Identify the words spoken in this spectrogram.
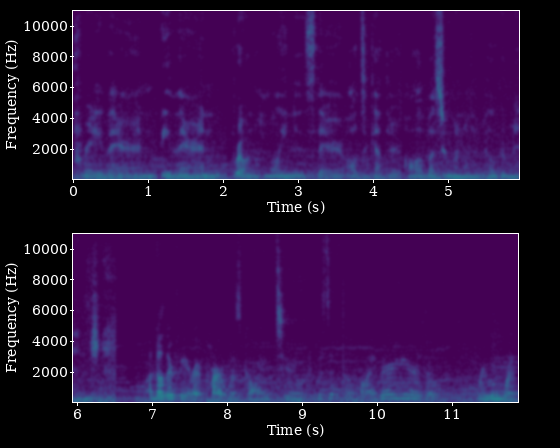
pray there and be there and grow in holiness there all together, all of us who went on the pilgrimage. Another favorite part was going to, was it the library or the room where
